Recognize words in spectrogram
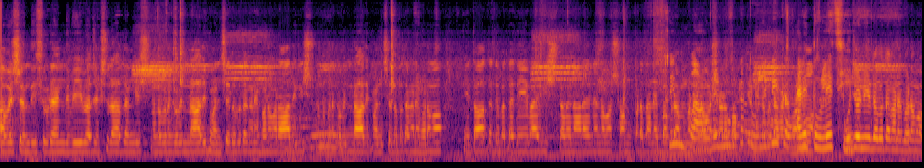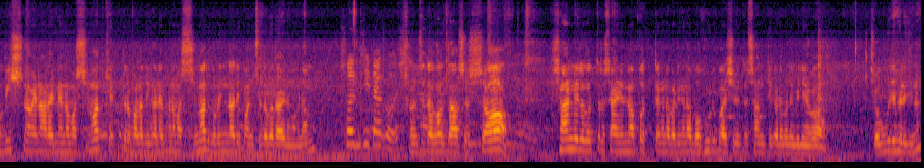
అవశ్యంతి సూర్యాంగి వచక్షురాతంగి స్మరణ గోవిందాది పంచదపతకని భనమ రాధి కృష్ణ గోవిందాది పంచదపతకని భనమ పితాతదిపత దేవాయ విష్ణవే నారాయణ నమ సంప్రదాన బ్రహ్మ నమ তুলেছি পূজনীয় দেবতাগণে ভনম বিষ্ণবে নারায়ণ নম শ্রীমৎ ক্ষেত্রপালাদিগণে ভনম শ্রীমৎ গোবিন্দাদি পঞ্চদেবতায় নম নাম সঞ্চিতা ঘোষ সঞ্চিতা ঘোষ দাসস্য শান্ডিল গোত্র শান্ডিল না প্রত্যেকটা বাটিকানা বহুরূপায় শান্তি কারণে বিনিয়োগ চোখ বুঝে ফেলেছি না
